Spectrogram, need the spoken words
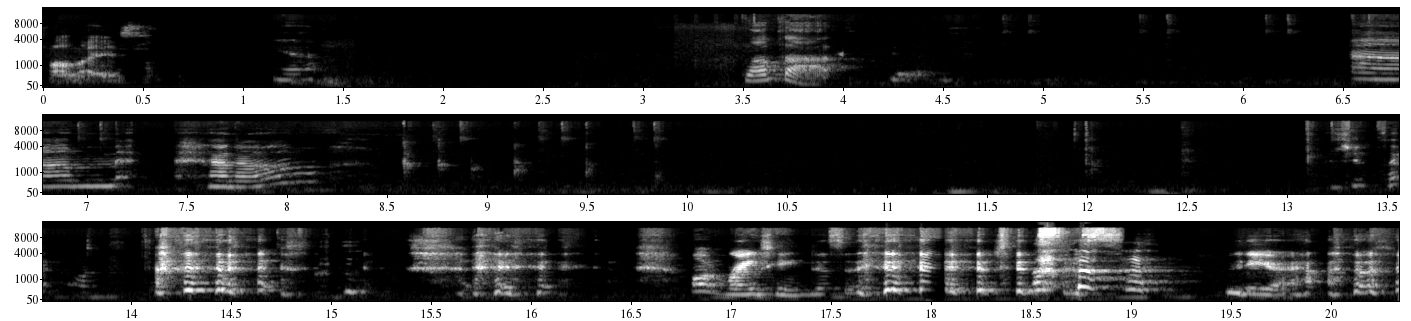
follows. Yeah. Love that. Um, Hannah. I should say what rating does, it, does this video have?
